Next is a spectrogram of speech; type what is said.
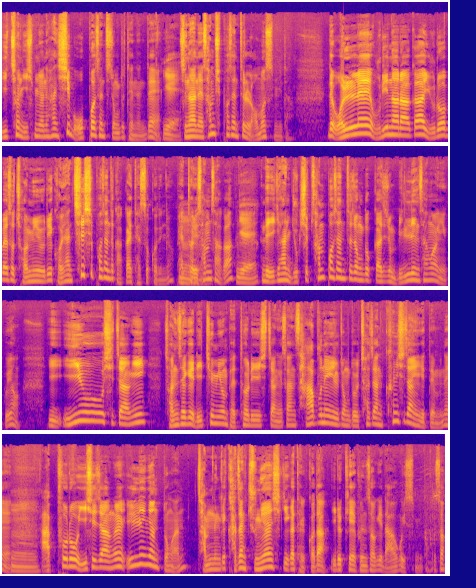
2020년에 한 15% 정도 됐는데 예. 지난해 30%를 넘었습니다. 근데 원래 우리나라가 유럽에서 점유율이 거의 한 70% 가까이 됐었거든요. 배터리 음. 3사가. 예. 근데 이게 한 63% 정도까지 좀 밀린 상황이고요. 이 EU 시장이 전 세계 리튬이온 배터리 시장에서 한 4분의 1 정도를 차지한 큰 시장이기 때문에 음. 앞으로 이 시장을 1, 2년 동안 잡는 게 가장 중요한 시기가 될 거다. 이렇게 분석이 나오고 있습니다. 그래서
